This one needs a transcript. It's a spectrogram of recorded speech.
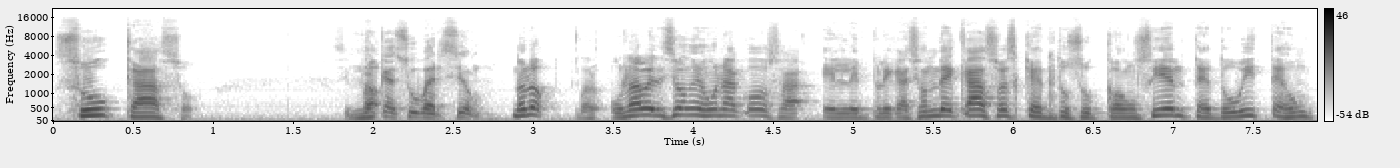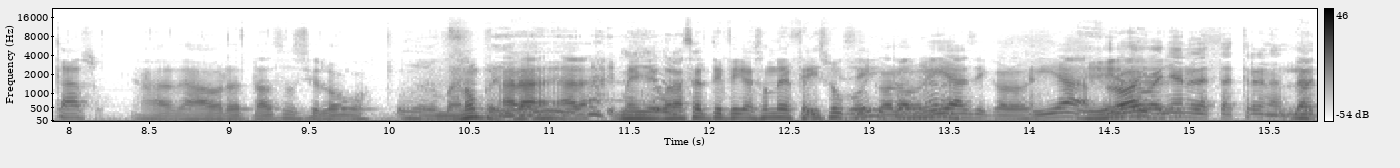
Su caso. Sí, No. porque es su versión. No, no, bueno, una versión es una cosa, en la implicación de caso es que en tu subconsciente tú viste un caso. Ahora, ahora está sociólogo. Eh, Bueno, pues Ahora- eh, ahora. me llegó la certificación de Facebook hoy. Psicología, psicología. Sí. Freud. mañana la está estrenando.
